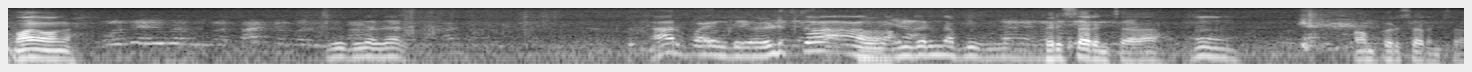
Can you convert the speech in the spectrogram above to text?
வாங்க வாங்க. இதுக்குள்ளே இருக்கு யார் பாயிண்ட் எடுத்தோம் அங்கேருந்து அப்படி பெருசாக இருந்துச்சா? ஆ. பெருசாக இருந்துச்சா?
